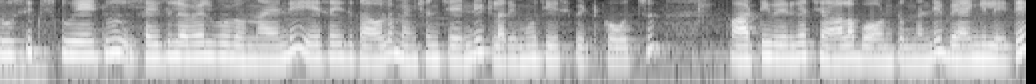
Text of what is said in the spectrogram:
టూ సిక్స్ టూ ఎయిట్ సైజులు అవైలబుల్ ఉన్నాయండి. ఏ సైజు కావాలో మెన్షన్ చేయండి ఇట్లా రిమూవ్ చేసి పెట్టుకోవచ్చు. పార్టీ వేర్గా చాలా బాగుంటుందండి బ్యాంగిల్ అయితే.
